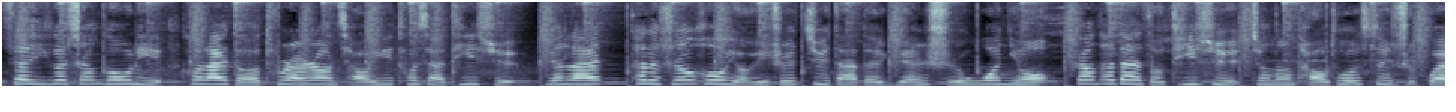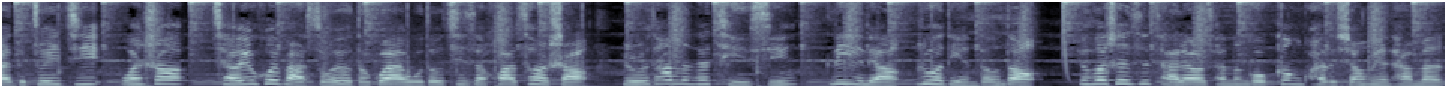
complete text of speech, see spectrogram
在一个山沟里，克莱德突然让乔伊脱下 T 恤，原来他的身后有一只巨大的原石蜗牛，让他带走 T 恤就能逃脱碎纸怪的追击。晚上，乔伊会把所有的怪物都记在画册上。比如他们的体型、力量、弱点等等，有了这些材料，才能够更快的消灭他们。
